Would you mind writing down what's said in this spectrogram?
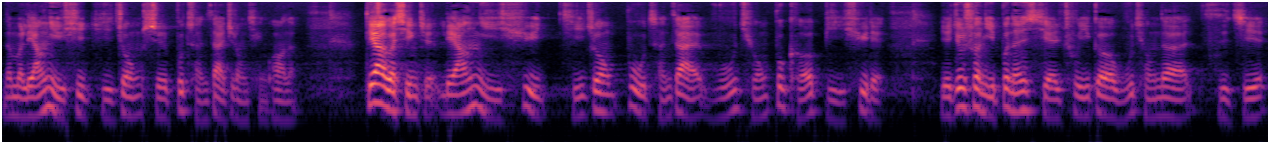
那么两拟序集中是不存在这种情况的。第二个性质，两拟序集中不存在无穷不可比序列，也就是说你不能写出一个无穷的子集。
